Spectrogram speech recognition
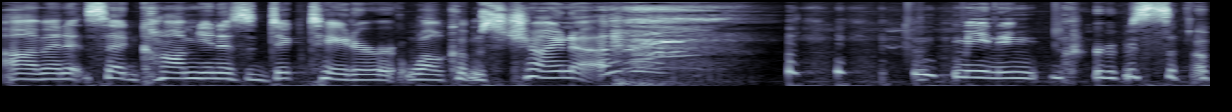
um, and it said "Communist dictator welcomes China." meaning gruesome.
